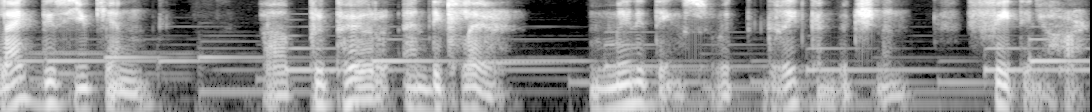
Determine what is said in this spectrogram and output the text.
like this you can prepare and declare many things with great conviction and faith in your heart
